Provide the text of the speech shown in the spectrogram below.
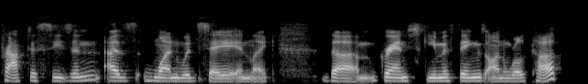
practice season, as one would say in like the um, grand scheme of things on World Cup.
